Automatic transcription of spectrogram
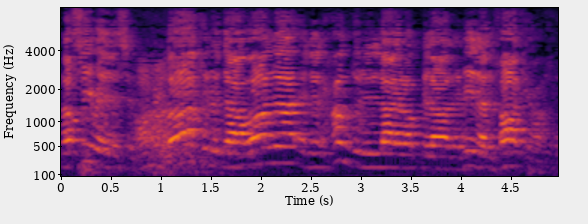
nasip eylesin. Amin. Ve ahiru davana enelhamdülillahi rabbil alemin. El Fatiha.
